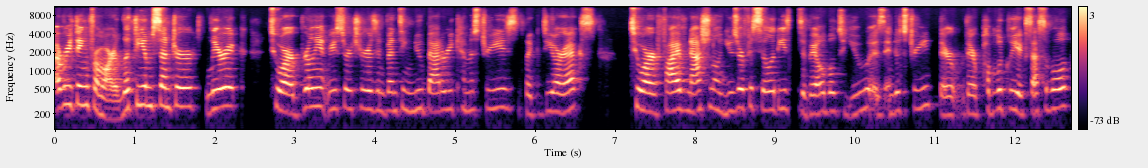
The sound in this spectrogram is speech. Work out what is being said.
Everything from our lithium center, LiRIC, to our brilliant researchers inventing new battery chemistries like DRX, to our five national user facilities available to you as industry. They're, they're publicly accessible,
